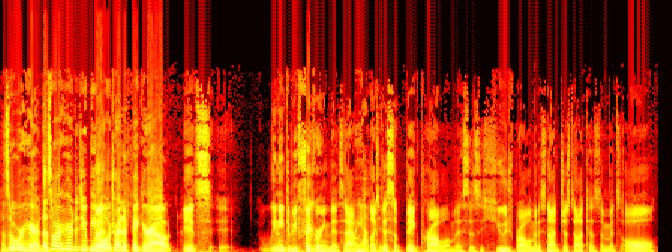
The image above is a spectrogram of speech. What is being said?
That's what we're here. That's what we're here to do. People But- We're trying to figure out. it's we need to be figuring this out. Like to. this is a big problem. This is a huge problem, and it's not just autism. It's all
